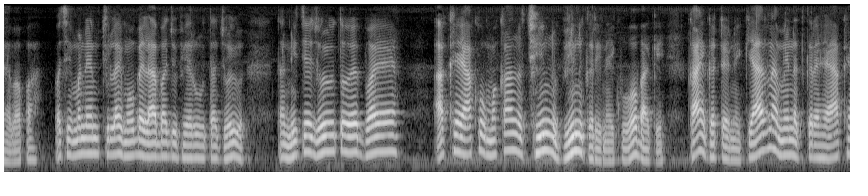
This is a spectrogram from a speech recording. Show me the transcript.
હે બાપા. પછી મને એમ થયું લાઈ મોબાઈલ આ બાજુ ફેરવું, ત્યાં જોયું. ત્યાં નીચે જોયું તો એ ભાઈ આખે આખું મકાન છીન ભીન કરી નાખ્યું હો બાકી. કાંઈ ઘટે નહીં. ક્યારના મહેનત કરે છે આખે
